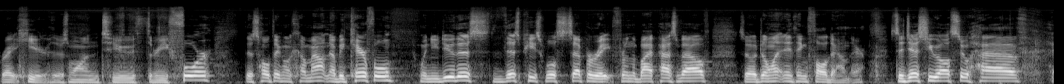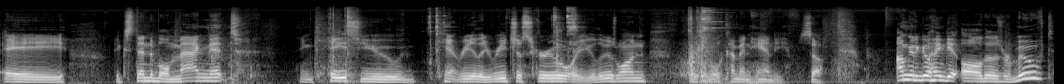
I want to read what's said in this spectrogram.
right here. There's one, two, three, four. This whole thing will come out. Now be careful when you do this, this piece will separate from the bypass valve, so don't let anything fall down there. Suggest you also have a extendable magnet in case you can't really reach a screw or you lose one, this will come in handy. So I'm gonna go ahead and get all those removed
